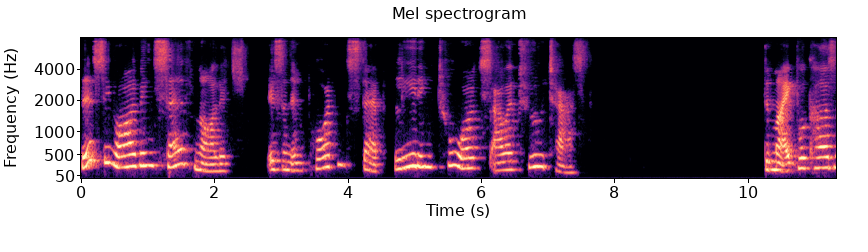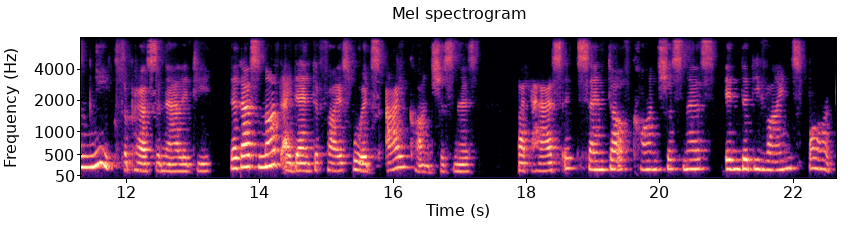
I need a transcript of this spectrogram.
This evolving self knowledge is an important step leading towards our true task. The microcosm needs a personality that does not identify through its I consciousness, but has its center of consciousness in the divine spark,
